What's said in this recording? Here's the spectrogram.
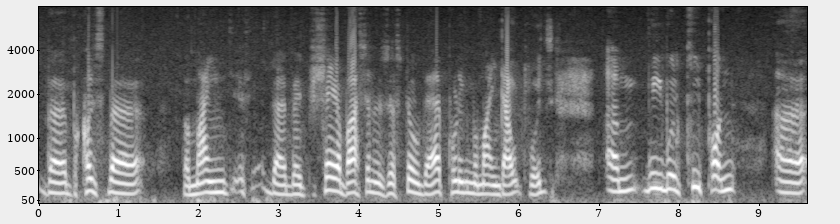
the, because the the mind, the, the Shaya are still there, pulling the mind outwards, um, we will keep on uh,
